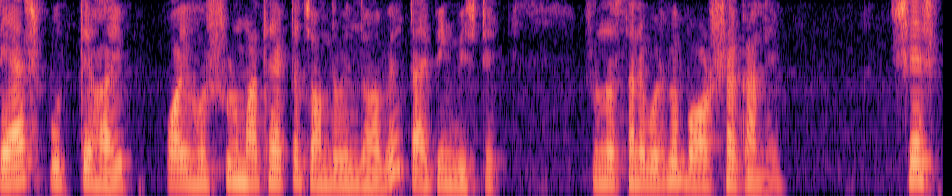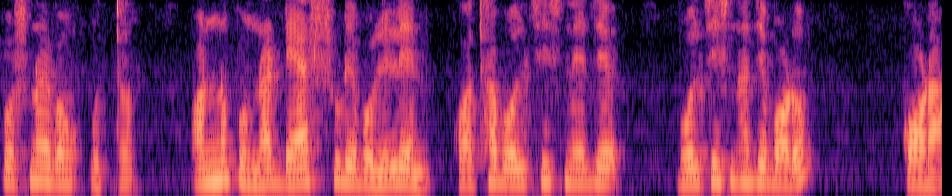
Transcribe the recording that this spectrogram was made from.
ড্যাশ পুঁততে হয়। পয় হস্যুর মাথায় একটা চন্দ্রবিন্দু হবে টাইপিং মিস্টেক শূন্যস্থানে বসবে বর্ষাকালে। শেষ প্রশ্ন এবং উত্তর। অন্নপূর্ণা ড্যাশ সুরে বলিলেন, কথা বলছিস নে যে, বলছিস না যে বড় কড়া।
